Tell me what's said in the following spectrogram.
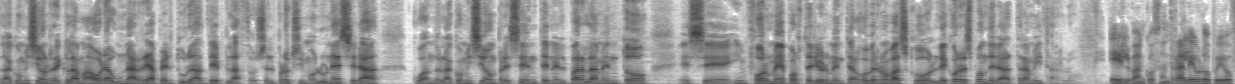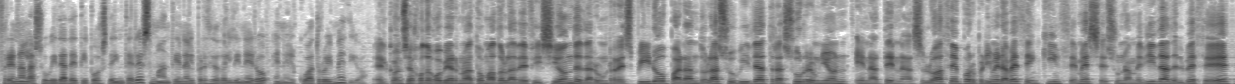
la comisión reclama ahora una reapertura de plazos. El próximo lunes será cuando la comisión presente en el Parlamento ese informe. Posteriormente al Gobierno vasco le corresponderá tramitarlo. El Banco Central Europeo frena la subida de tipos de interés, mantiene el precio del dinero en el 4,5. El Consejo de Gobierno ha tomado la decisión de dar un respiro parando la subida tras su reunión en Atenas. Lo hace por primera vez en 15 meses, una medida del BCE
